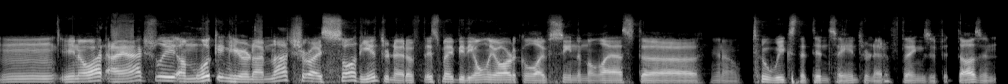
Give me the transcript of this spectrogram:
Mm, you know what? I actually I'm looking here, and I'm not sure I saw the Internet of. This may be the only article I've seen in the last uh, you know two weeks that didn't say Internet of Things. If it doesn't,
